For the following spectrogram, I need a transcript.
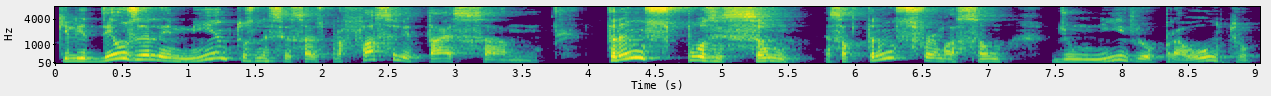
que lhe dê os elementos necessários para facilitar essa transposição, essa transformação de um nível para outro,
